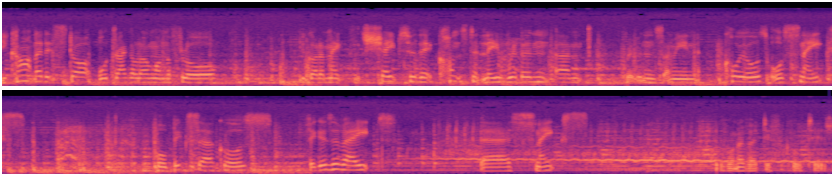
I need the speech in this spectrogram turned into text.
You can't let it stop or drag along on the floor. You've got to make shapes with it constantly. Ribbon, um, Ribbons, I mean coils or snakes for big circles, figures of eight. They're snakes with one of her difficulties.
